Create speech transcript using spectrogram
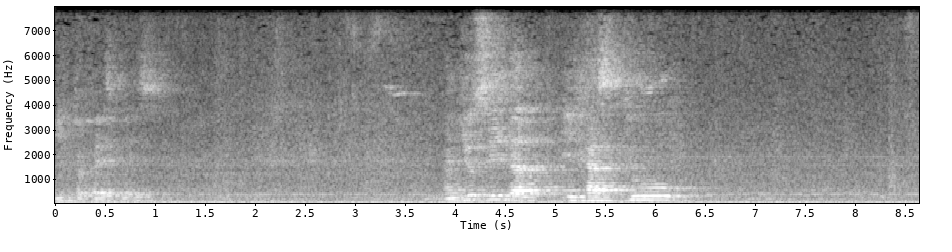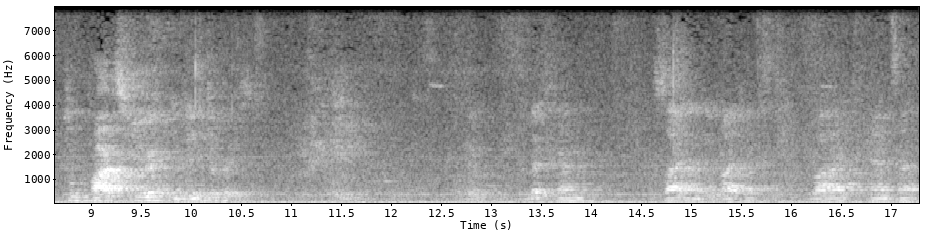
interface, please. And you see that it has two, two parts here in the interface. The left hand side and the right hand, right hand side.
